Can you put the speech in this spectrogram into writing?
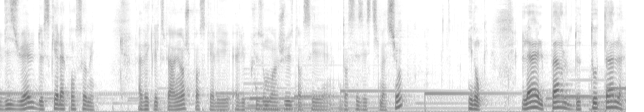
visuelle de ce qu'elle a consommé. Avec l'expérience, je pense qu'elle est, plus ou moins juste dans ses, estimations. Et donc, là, elle parle de total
